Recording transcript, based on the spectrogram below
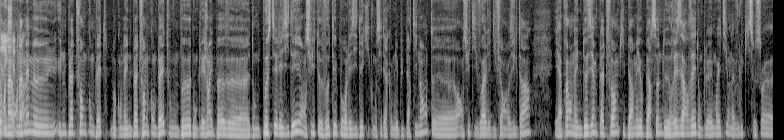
on, a, on a, même euh, une plateforme complète. Donc on a une plateforme complète où on peut, donc les gens ils peuvent donc poster les idées, ensuite voter pour les idées qu'ils considèrent comme les plus pertinentes. ensuite ils voient les différents résultats. Et après, on a une deuxième plateforme qui permet aux personnes de réserver. Donc le MIT, on a voulu que ce soit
